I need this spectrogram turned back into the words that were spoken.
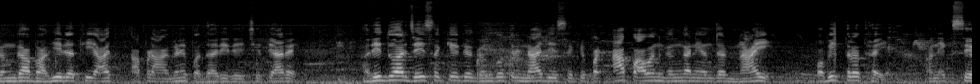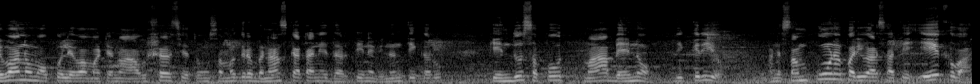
ગંગા ભાગીરથી આજ આપણા આંગણે પધારી રહી છે. ત્યારે હરિદ્વાર જઈ શકીએ કે ગંગોત્રી ના જઈ શકીએ, પણ આ પાવન ગંગાની અંદર નાહી પવિત્ર થઈ અને એક સેવાનો મોકો લેવા માટેનો આ અવસર છે, તો હું સમગ્ર બનાસકાંઠાની ધરતીને વિનંતી કરું કે હિન્દુ સપૂત મા બહેનો, દીકરીઓ અને સંપૂર્ણ પરિવાર સાથે એકવાર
